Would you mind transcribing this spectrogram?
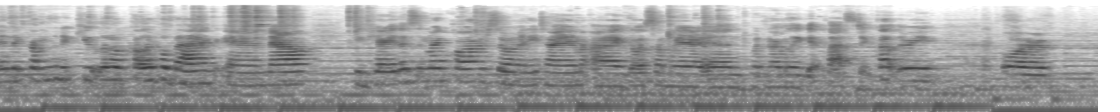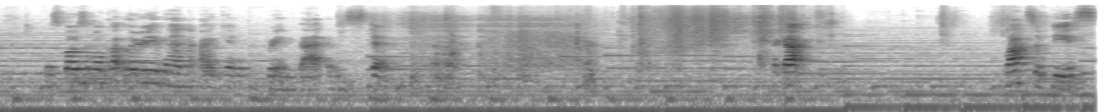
And it comes in a cute little colorful bag and now I can carry this in my car so anytime I go somewhere and would normally get plastic cutlery or disposable cutlery, then I can bring that instead. I got lots of these.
